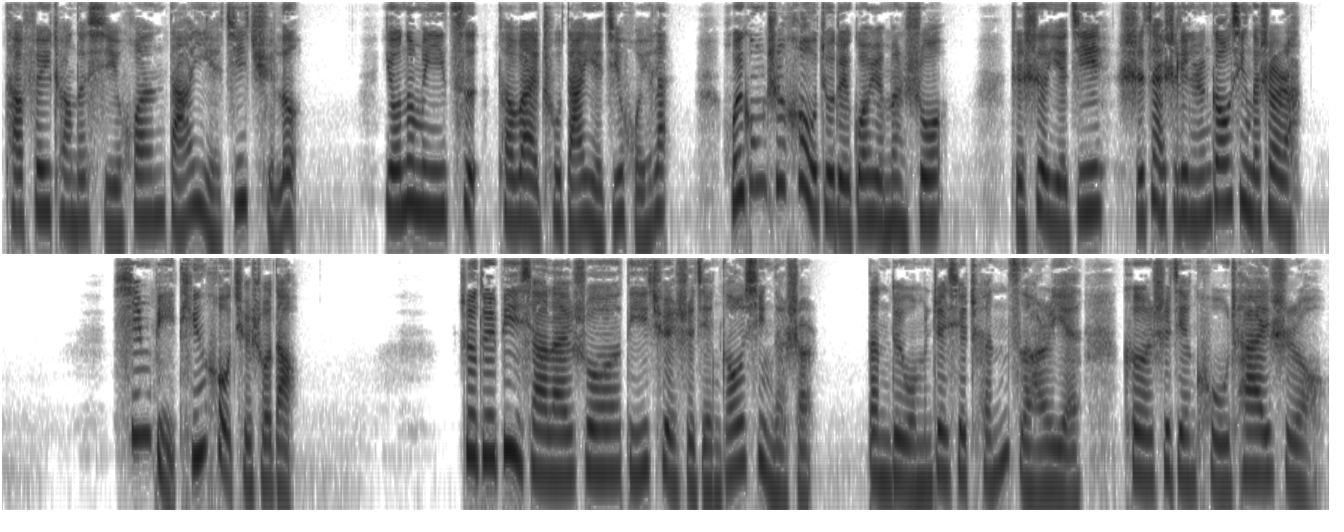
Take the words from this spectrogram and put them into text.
他非常的喜欢打野鸡取乐。有那么一次，他外出打野鸡回来，回宫之后就对官员们说：“这射野鸡实在是令人高兴的事儿啊。”辛比听后却说道：“这对陛下来说的确是件高兴的事儿，但对我们这些臣子而言，可是件苦差事哦。”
